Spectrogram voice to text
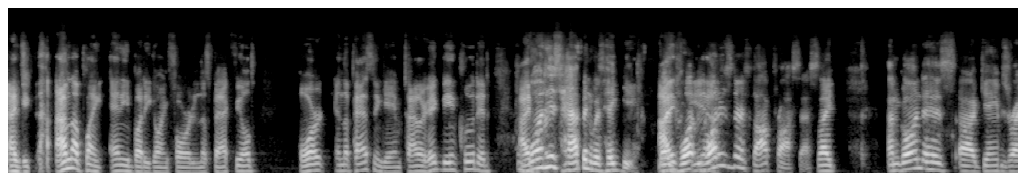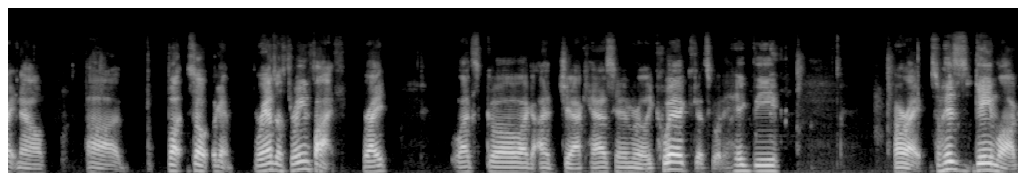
I, I'm not playing anybody going forward in this backfield or in the passing game, Tyler Higbee included. I've, what has happened with Higbee? Like, what yeah. what is their thought process? Like, I'm going to his uh, games right now. Uh, but so again, Rams are three and five, right? Let's go. I, I Jack has him really quick. Let's go to Higbee. All right. So his game log.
